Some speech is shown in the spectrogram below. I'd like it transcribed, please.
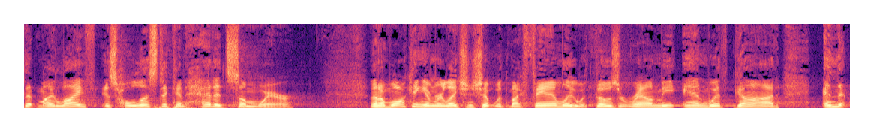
that my life is holistic and headed somewhere that I'm walking in relationship with my family, with those around me, and with God. And that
